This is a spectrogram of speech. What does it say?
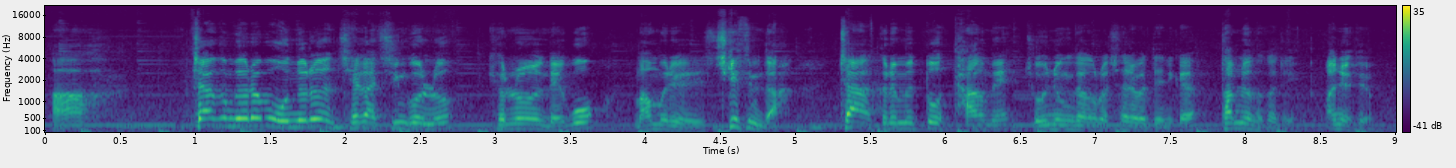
아. 자 그럼 여러분 오늘은 제가 진 걸로 결론을 내고 마무리를 짓겠습니다. 자 그러면 또 다음에 좋은 영상으로 찾아뵐 테니까요. 다음 영상까지 안녕히 계세요.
